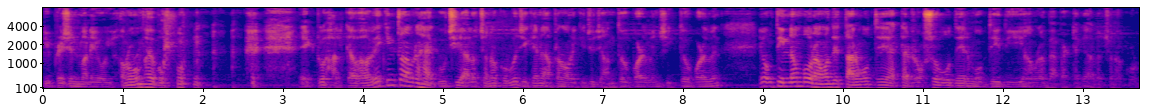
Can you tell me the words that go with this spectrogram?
ডিপ্রেশন মানে ওই অন্যভাবে বলব না। একটু হালকাভাবে কিন্তু আমরা হ্যাঁ গুছিয়ে আলোচনা করব, যেখানে আপনারা অনেক কিছু জানতেও পারবেন, শিখতেও পারবেন। এবং তিন নম্বর, আমাদের তার মধ্যে একটা রসবোধের মধ্যে দিয়ে আমরা ব্যাপারটাকে আলোচনা করব।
